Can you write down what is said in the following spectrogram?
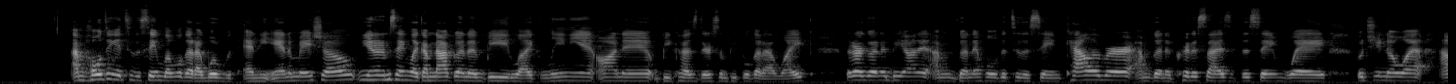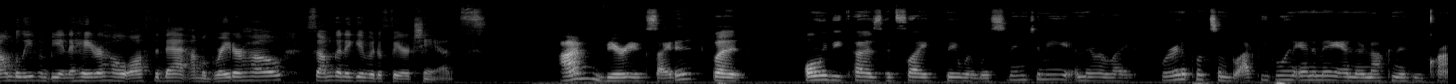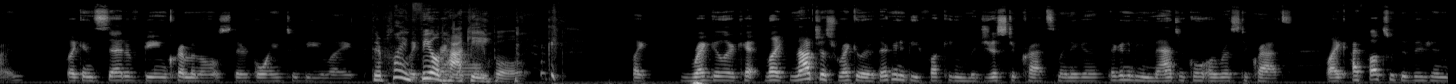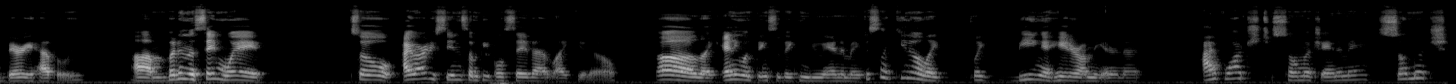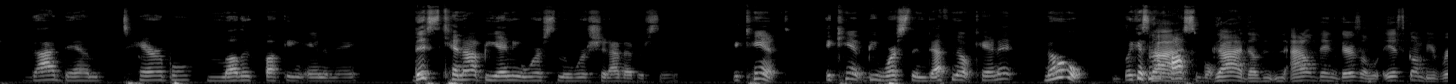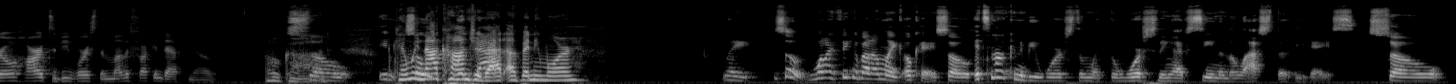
I'm holding it to the same level that I would with any anime show. You know what I'm saying? Like I'm not going to be like lenient on it because there's some people that I like that are going to be on it. I'm going to hold it to the same caliber. I'm going to criticize it the same way. But you know what? I don't believe in being a hater hoe off the bat. I'm a greater hoe, so I'm going to give it a fair chance. I'm very excited, but only because it's like they were listening to me and they were like, we're going to put some black people in anime and they're not going to do crime. Like, instead of being criminals, they're going to be like, they're playing Like field hockey. People. like regular cat like not just regular they're gonna be fucking magistocrats my nigga they're gonna be magical aristocrats like i fucks with the vision very heavily um but in the same way so i've already seen some people say that like you know oh like anyone thinks that they can do anime just like you know like like being a hater on the internet i've watched so much anime so much goddamn terrible motherfucking anime this cannot be any worse than the worst shit i've ever seen it can't. It can't be worse than Death Note, can it? No. Like it's not possible. God, I don't think there's a. It's going to be real hard to be worse than motherfucking Death Note. Oh God, So it, can we so not with conjure that, up anymore? Like so when I think about it, I'm like, okay, so it's not gonna be worse than like the worst thing I've seen in the last thirty days. So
